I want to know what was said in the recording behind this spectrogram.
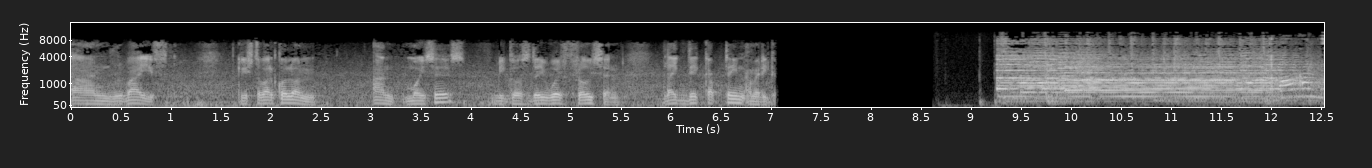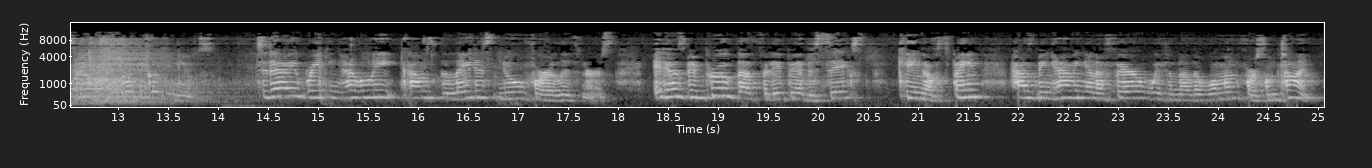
and revived Cristobal Colon and Moises because they were frozen like the Captain America. Welcome to Coti Coti News. Today, breaking heavily, comes the latest news for our listeners. It has been proved that Felipe VI, King of Spain, has been having an affair with another woman for some time.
